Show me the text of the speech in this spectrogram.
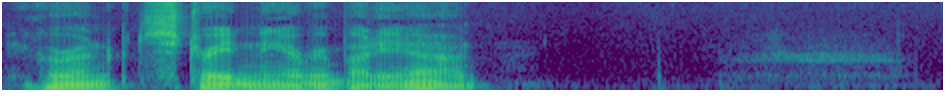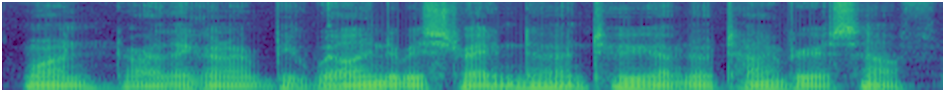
If you go around straightening everybody out, one, are they going to be willing to be straightened out? And two, you have no time for yourself.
